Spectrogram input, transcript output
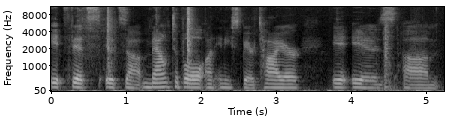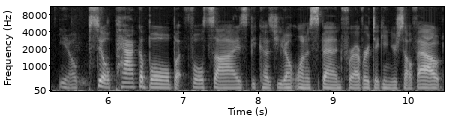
It fits, it's uh, mountable on any spare tire. It is, um, you know, still packable but full size because you don't want to spend forever digging yourself out.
